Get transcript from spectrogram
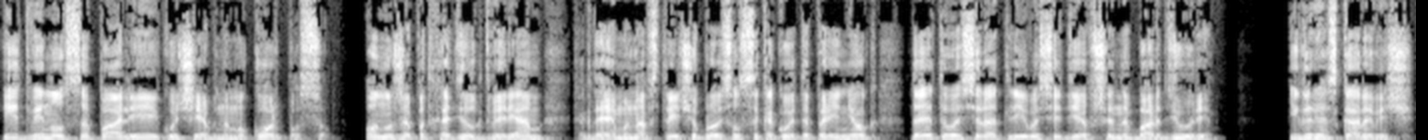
и двинулся по аллее к учебному корпусу. Он уже подходил к дверям, когда ему навстречу бросился какой-то паренек, до этого сиротливо сидевший на бордюре. «Игорь Оскарович!»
